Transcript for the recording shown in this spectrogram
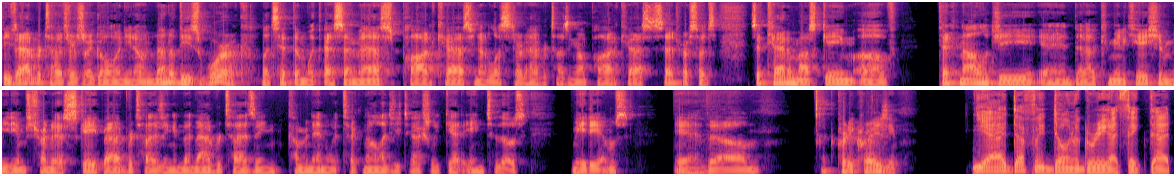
these advertisers are going, you know, none of these work. Let's hit them with SMS, podcasts, you know, let's start advertising on podcasts, etc. So it's it's a cat and mouse game of technology and uh, communication mediums trying to escape advertising, and then advertising coming in with technology to actually get into those mediums, and um, pretty crazy. Yeah, I definitely don't agree. I think that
